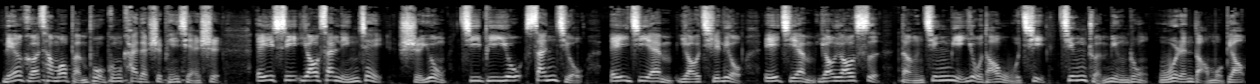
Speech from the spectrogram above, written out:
联合参谋本部公开的视频显示，AC 幺三零 J 使用 GBU 三九、AGM 幺七六、AGM 幺幺四等精密诱导武器，精准命中无人岛目标。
